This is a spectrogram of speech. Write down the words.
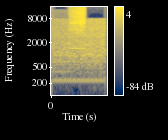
Bye.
